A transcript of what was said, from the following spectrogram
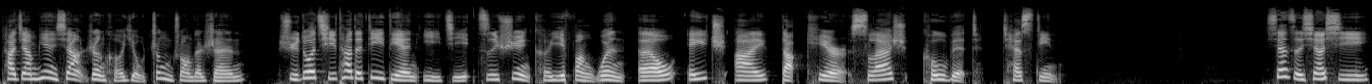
它将面向任何有症状的人。许多其他的地点以及资讯可以访问 lhi.care/covid testing。下则消息：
